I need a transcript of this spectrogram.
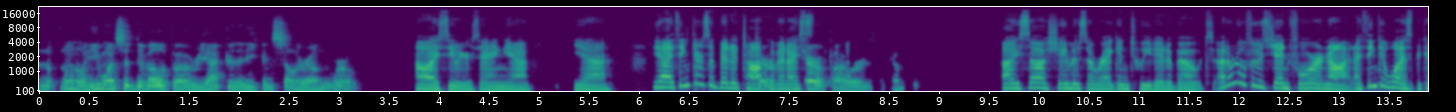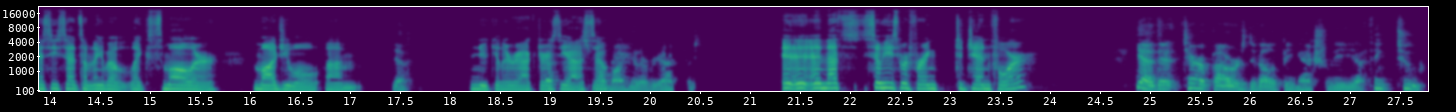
no, no, he wants to develop a reactor that he can sell around the world. Oh, I see what you're saying. Yeah. Yeah. Yeah, I think there's a bit of talk Terra, of it. I TerraPower is the company. I saw Seamus O'Regan tweeted about I don't know if it was Gen 4 or not. I think it was because he said something about like smaller module um yeah nuclear reactors. Yeah, small so modular reactors. And, and that's so he's referring to Gen 4? Yeah, TerraPower is developing actually I think two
